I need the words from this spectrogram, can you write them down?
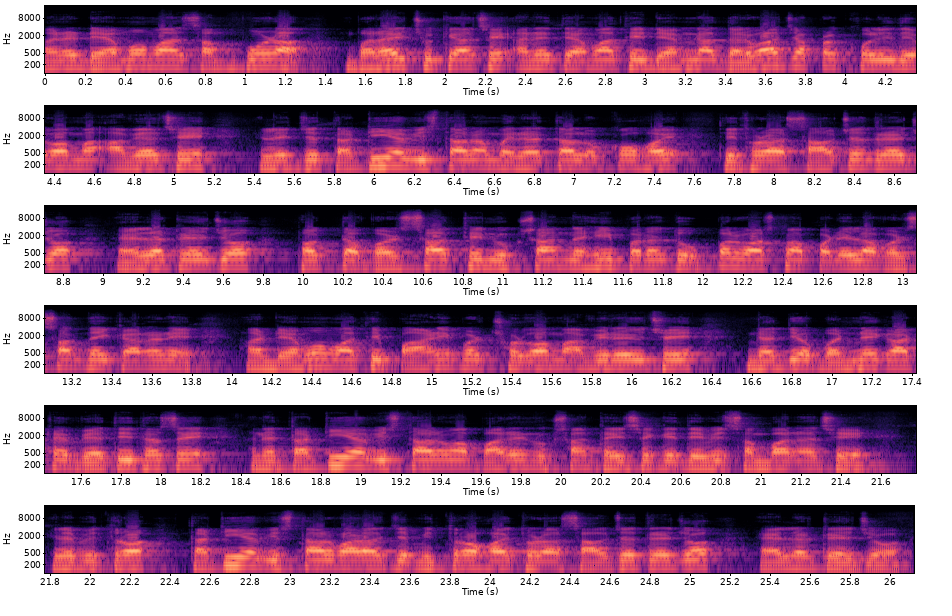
અને ડેમોમાં સંપૂર્ણ ભરાઈ ચૂક્યા છે અને તેમાંથી ડેમના દરવાજા પણ ખોલી દેવામાં આવ્યા છે. એટલે જે તટીય વિસ્તારોમાં રહેતા લોકો હોય તે થોડા સાવચેત રહેજો, એલર્ટ રહેજો. ફક્ત વરસાદથી નુકસાન નહીં, પરંતુ ઉપરવાસમાં પડેલા વરસાદને કારણે ડેમોમાંથી પાણી પણ છોડવામાં આવી રહ્યું છે. નદીઓ બંને કાંઠે વહેતી થશે અને તટીય વિસ્તારોમાં ભારે નુકસાન થઈ શકે તેવી સંભાવના છે. એટલે મિત્રો, તટીય વિસ્તારવાળા જે મિત્રો હોય, થોડા સાવચેત રહેજો, એલર્ટ રહેજો.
